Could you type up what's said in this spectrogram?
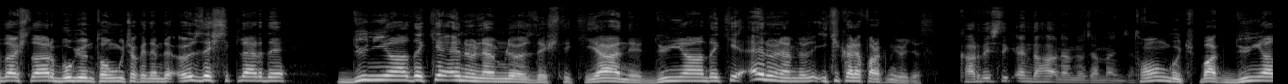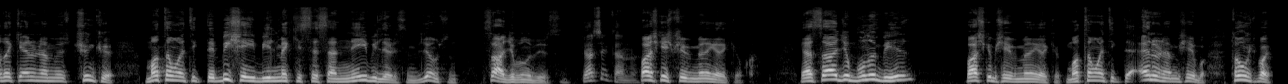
Arkadaşlar bugün Tonguç Akademi'de özdeşliklerde dünyadaki en önemli özdeşlik yani dünyadaki en önemli özdeşlik iki kare farkını göreceğiz. Kardeşlik en daha önemli hocam bence. Tonguç bak dünyadaki en önemli öz- çünkü matematikte bir şeyi bilmek istesen neyi bilirsin biliyor musun? Sadece bunu bilirsin. Gerçekten mi? Başka hiçbir şey bilmene gerek yok. Ya sadece bunu bil başka bir şey bilmene gerek yok. Matematikte en önemli şey bu. Tonguç bak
